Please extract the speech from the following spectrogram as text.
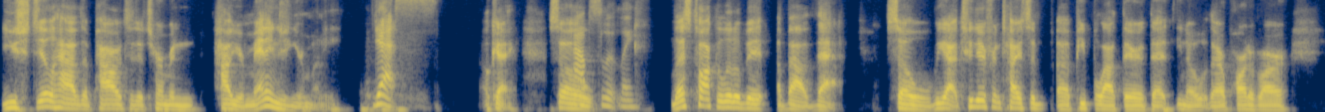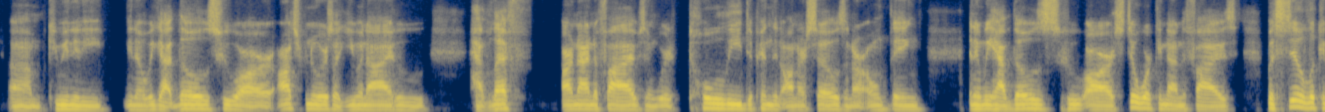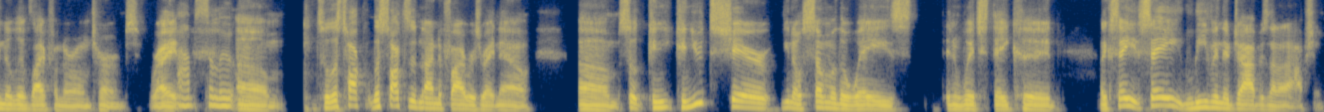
you still have the power to determine how you're managing your money. Yes. Okay. So absolutely. Let's talk a little bit about that. So we got two different types of uh, people out there that you know that are part of our um, community you know, we got those who are entrepreneurs like you and I who have left our nine to fives and we're totally dependent on ourselves and our own thing. And then we have those who are still working nine to fives, but still looking to live life on their own terms, right? Absolutely. Um, so let's talk. Let's talk to the nine to fivers right now. Um, so can you can you share, you know, some of the ways in which they could, like, say say leaving their job is not an option,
